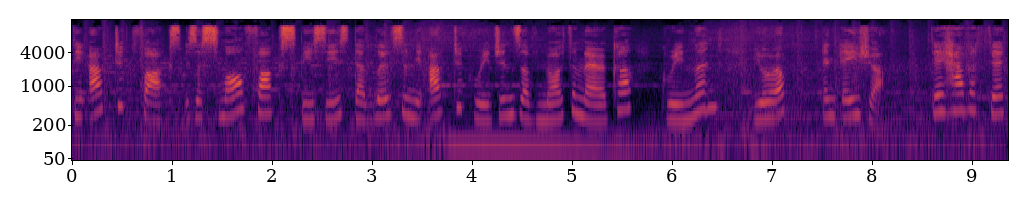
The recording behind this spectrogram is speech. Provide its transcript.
The Arctic fox is a small fox species that lives in the Arctic regions of North America, Greenland, Europe, and Asia. They have a thick,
